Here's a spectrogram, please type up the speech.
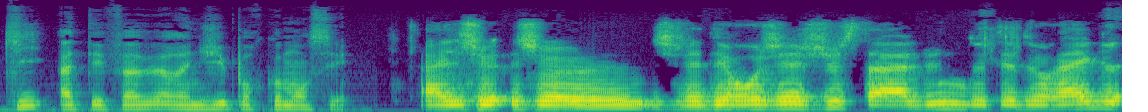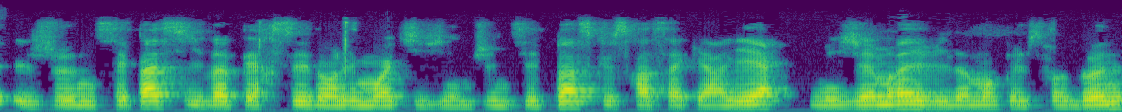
Qui a tes faveurs, NJ, pour commencer? Je, je, vais déroger juste à l'une de tes deux règles. Je ne sais pas s'il va percer dans les mois qui viennent. Je ne sais pas ce que sera sa carrière, mais j'aimerais évidemment qu'elle soit bonne.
